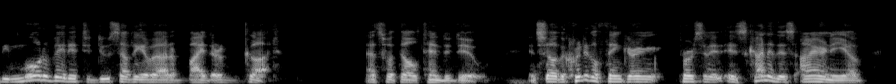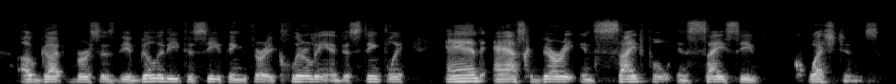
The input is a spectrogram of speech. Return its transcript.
be motivated to do something about it by their gut. That's what they'll tend to do. And so the critical thinker person is kind of this irony of, of gut versus the ability to see things very clearly and distinctly and ask very insightful, incisive questions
